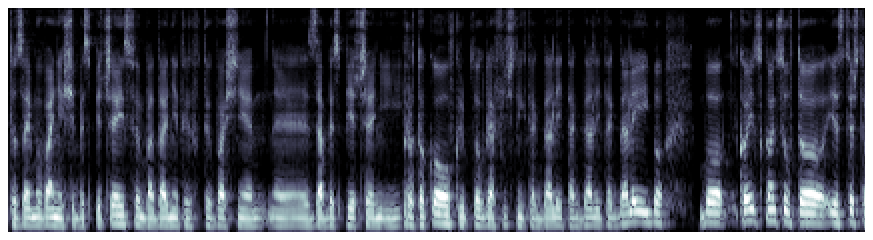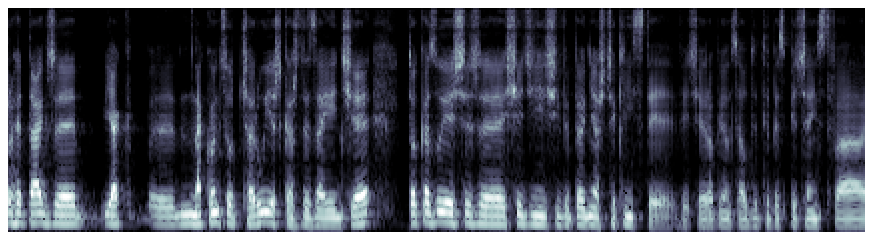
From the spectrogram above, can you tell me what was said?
to zajmowanie się bezpieczeństwem, badanie tych, tych właśnie zabezpieczeń i protokołów kryptograficznych itd., itd., itd., bo, bo koniec końców to jest też trochę tak, że jak y, na końcu odczarujesz każde zajęcie, to okazuje się, że siedzisz i wypełniasz checklisty, wiecie, robiąc audyty bezpieczeństwa.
